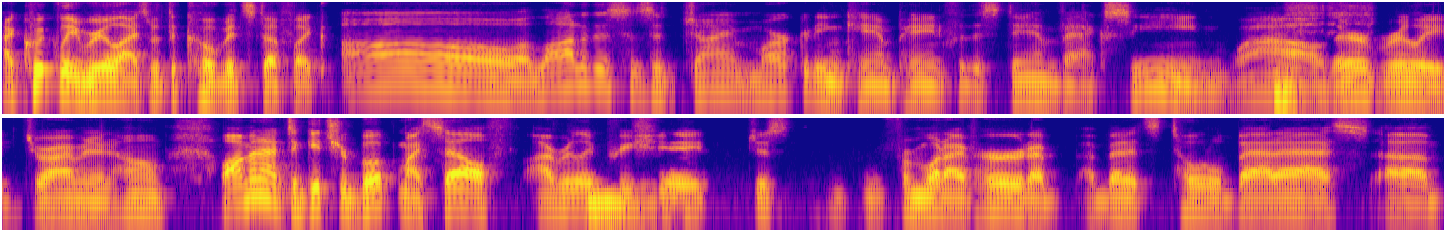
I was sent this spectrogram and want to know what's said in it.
I quickly realized with the COVID stuff, like, oh, a lot of this is a giant marketing campaign for this damn vaccine. Wow, they're really driving it home. Well, I'm gonna have to get your book myself. I really mm-hmm. appreciate just from what I've heard. I, I bet it's total badass. Um,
